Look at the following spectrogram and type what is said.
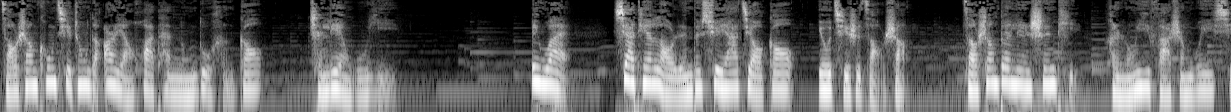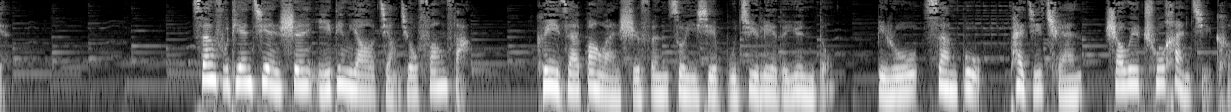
早上空气中的二氧化碳浓度很高，晨练无疑。另外，夏天老人的血压较高，尤其是早上，早上锻炼身体很容易发生危险。三伏天健身一定要讲究方法，可以在傍晚时分做一些不剧烈的运动，比如散步、太极拳，稍微出汗即可。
